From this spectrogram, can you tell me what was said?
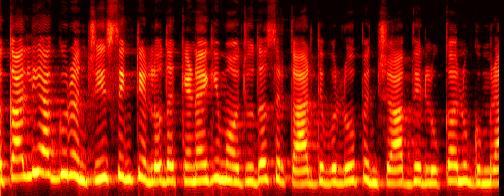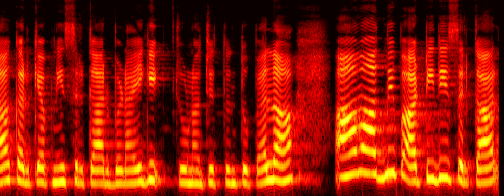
ਅਕਾਲੀ ਆਗੂ ਰਣਜੀਤ ਸਿੰਘ ਢਿੱਲੋਂ ਦਾ ਕਹਿਣਾ ਹੈ ਕਿ ਮੌਜੂਦਾ ਸਰਕਾਰ ਦੇ ਵੱਲੋਂ ਪੰਜਾਬ ਦੇ ਲੋਕਾਂ ਨੂੰ ਗੁੰਮਰਾਹ ਕਰਕੇ ਆਪਣੀ ਸਰਕਾਰ ਬਣਾਈ ਗਈ ਚੋਣਾਂ ਜਿੱਤਣ ਤੋਂ ਪਹਿਲਾਂ ਆਮ ਆਦਮੀ ਪਾਰਟੀ ਦੀ ਸਰਕਾਰ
